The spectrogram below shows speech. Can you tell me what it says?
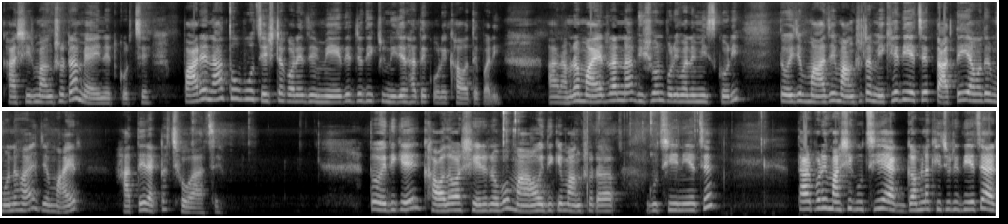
খাসির মাংসটা ম্যারিনেট করছে। পারে না, তবুও চেষ্টা করে যে মেয়েদের যদি একটু নিজের হাতে করে খাওয়াতে পারি। আর আমরা মায়ের রান্না ভীষণ পরিমাণে মিস করি। তো ওই যে মা যে মাংসটা মেখে দিয়েছে, তাতেই আমাদের মনে হয় যে মায়ের হাতের একটা ছোঁয়া আছে। তো এদিকে খাওয়া দাওয়া সেরে নেব। মা ওইদিকে মাংসটা গুছিয়ে নিয়েছে। তারপরে মাসি গুছিয়ে এক গামলা খিচুড়ি দিয়েছে আর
